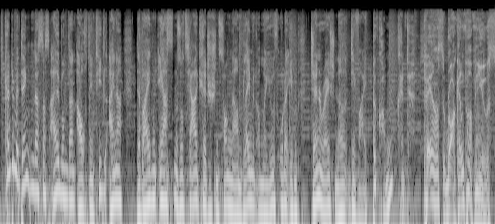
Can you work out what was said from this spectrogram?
Ich könnte mir denken, dass das Album dann auch den Titel einer der beiden ersten sozialkritischen Songnamen Blame It On My Youth oder eben Generational Divide bekommen könnte. Pairs Rock and Pop News.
